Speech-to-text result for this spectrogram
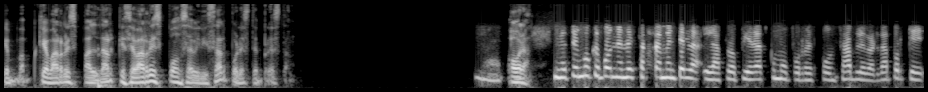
va a respaldar, que se va a responsabilizar por este préstamo. Ahora. No tengo que poner exactamente la, la, propiedad como por responsable, ¿verdad? Porque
